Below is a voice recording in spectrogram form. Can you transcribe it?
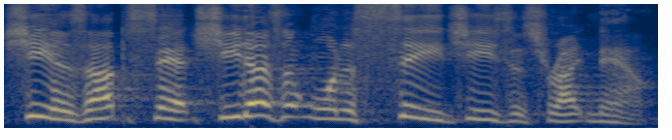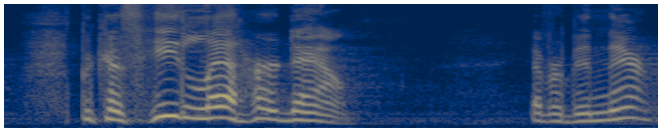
She is upset. She doesn't want to see Jesus right now because he let her down. Ever been there?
